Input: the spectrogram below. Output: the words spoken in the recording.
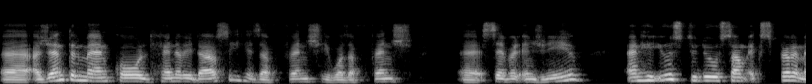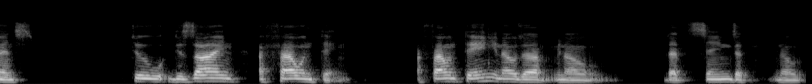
uh, a gentleman called Henry Darcy. He's a French. He was a French uh, civil engineer, and he used to do some experiments to design a fountain. A fountain, you know, the you know that thing that you know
